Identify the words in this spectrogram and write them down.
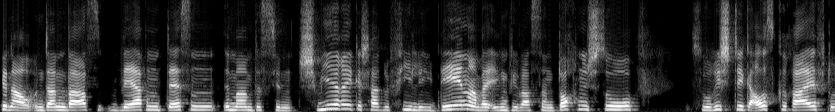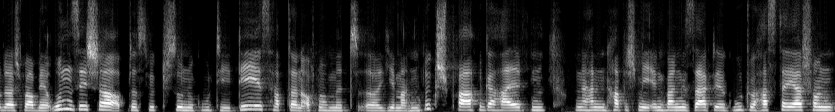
genau, und dann war es währenddessen immer ein bisschen schwierig. Ich hatte viele Ideen, aber irgendwie war es dann doch nicht so so richtig ausgereift oder ich war mir unsicher, ob das wirklich so eine gute Idee ist. Habe dann auch noch mit äh, jemandem Rücksprache gehalten und dann habe ich mir irgendwann gesagt, ja gut, du hast da ja schon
